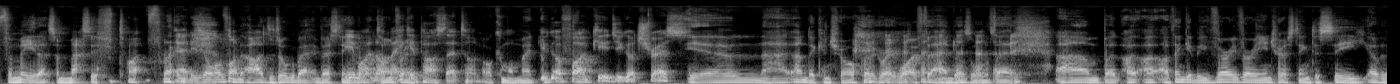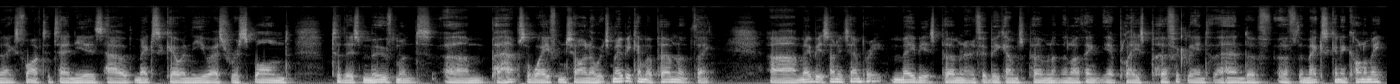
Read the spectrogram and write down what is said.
for me. That's a massive time frame. That is a long I find time. it hard to talk about investing. You might not make frame. it past that time. Oh come on, mate! You got five kids. You got stress. Yeah, nah, under control. I've got a great wife that handles all of that. Um, but I, I think it'd be very, very interesting to see over the next five to ten years how Mexico and the US respond to this movement, um, perhaps away from China, which may become a permanent thing. Uh, maybe it's only temporary. Maybe it's permanent. If it becomes permanent, then I think it plays perfectly into the hand of, of the Mexican economy,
